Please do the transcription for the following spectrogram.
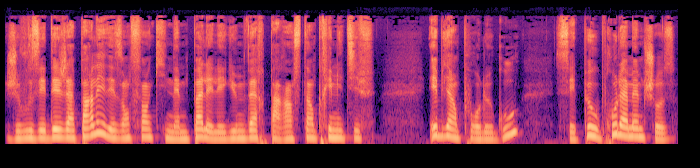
Je vous ai déjà parlé des enfants qui n'aiment pas les légumes verts par instinct primitif. Eh bien, pour le goût, c'est peu ou prou la même chose.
